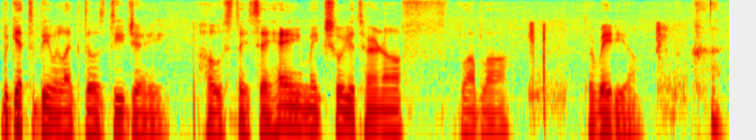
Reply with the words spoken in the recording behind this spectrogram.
We get to be like those DJ hosts. They say, "Hey, make sure you turn off blah blah, the radio."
